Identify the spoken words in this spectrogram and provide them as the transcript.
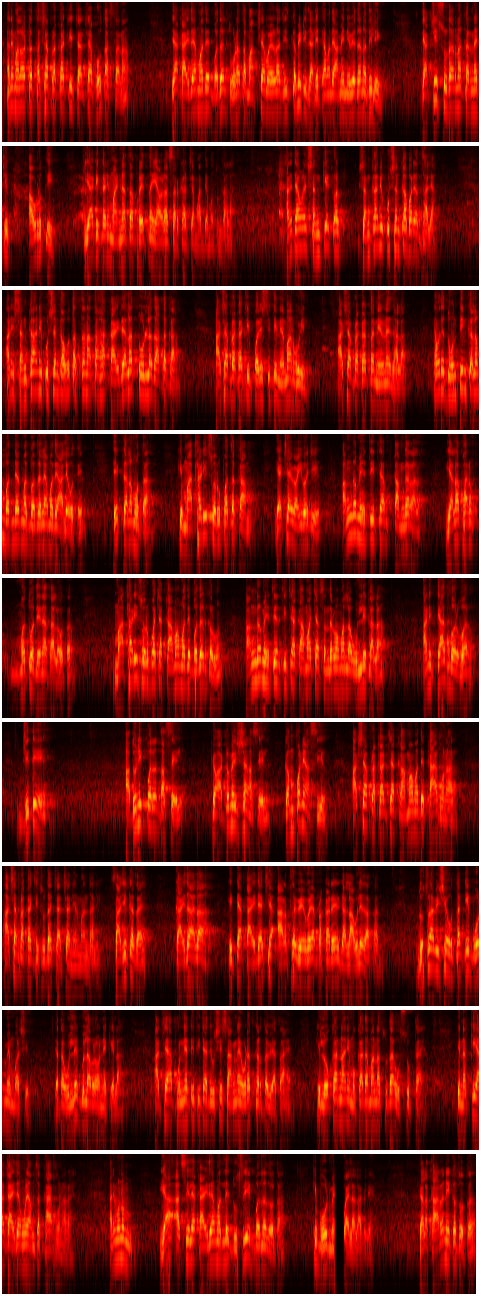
आणि मला वाटतं तशा प्रकारची चर्चा होत असताना या कायद्यामध्ये बदल थोडासा मागच्या वेळेला जी कमिटी झाली त्यामध्ये आम्ही निवेदनं दिली. त्याची सुधारणा करण्याची आवृत्ती या ठिकाणी मांडण्याचा प्रयत्न यावेळेला सरकारच्या माध्यमातून झाला. आणि त्यामुळे शंके शंका आणि कुशंका बऱ्याच झाल्या. आणि शंका आणि कुशंका होत असताना आता हा कायद्याला तोडलं जातं का? अशा प्रकारची परिस्थिती निर्माण होईल अशा प्रकारचा निर्णय झाला. त्यामध्ये दोन तीन कलम बदल्यामध्ये बदलण्यामध्ये आले होते. एक कलम होता की माथाडी स्वरूपाचं काम याच्या ऐवजी अंगमेहतीच्या कामगाराला याला फार महत्त्व देण्यात आलं होतं. माथाडी स्वरूपाच्या कामामध्ये बदल करून अंगमेहतीच्या कामाच्या संदर्भामधला उल्लेख आला आणि त्याचबरोबर जिथे आधुनिक परत असेल किंवा ऑटोमेशन असेल कंपन्या असतील अशा प्रकारच्या कामामध्ये काय होणार अशा प्रकारची सुद्धा चर्चा निर्माण झाली. साहजिकच आहे. कायदा आला की त्या कायद्याचे अर्थ वेगवेगळ्या प्रकारे लावले जातात. दुसरा विषय होता की बोर्ड मेंबरशिप त्याचा उल्लेख गुलाबरावने केला. आजच्या ह्या पुण्यतिथीच्या दिवशी सांगणं एवढंच कर्तव्याचं आहे की लोकांना आणि मुकादमांना सुद्धा उत्सुकता आहे की नक्की या कायद्यामुळे आमचं काय होणार आहे. आणि म्हणून या असलेल्या कायद्यामधले दुसरी एक बदल होता की बोर्ड मेंबर व्हायला लागले. त्याला कारण एकच होतं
